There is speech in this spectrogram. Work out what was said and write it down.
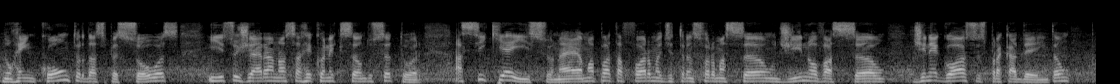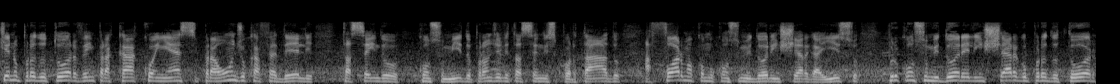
no reencontro das pessoas e isso gera a nossa reconexão do setor. A SIC é isso, né? é uma plataforma de transformação, de inovação, de negócios para a cadeia. Então, pequeno produtor vem para cá, conhece para onde o café dele está sendo consumido, para onde ele está sendo exportado, a forma como o consumidor enxerga isso. Para o consumidor, ele enxerga o produtor,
